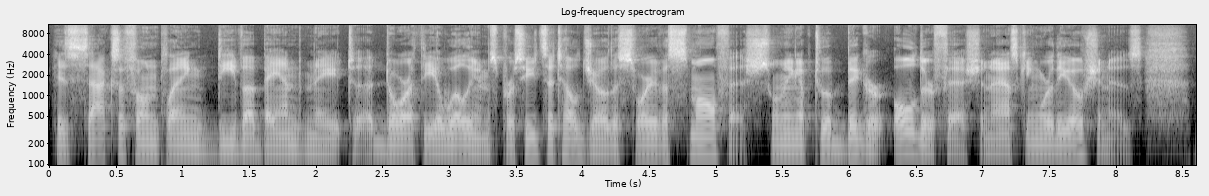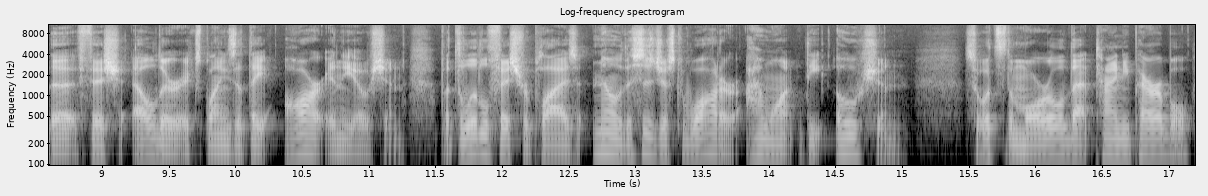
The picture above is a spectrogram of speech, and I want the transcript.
His saxophone playing diva bandmate, uh, Dorothea Williams, proceeds to tell Joe the story of a small fish swimming up to a bigger, older fish and asking where the ocean is. The fish elder explains that they are in the ocean, but the little fish replies, No, this is just water. I want the ocean. So, what's the moral of that tiny parable?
